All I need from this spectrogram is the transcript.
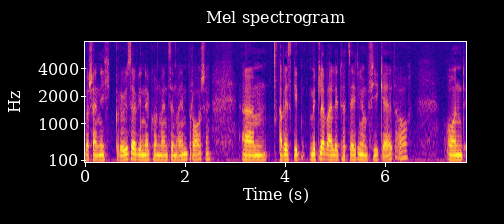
wahrscheinlich größer wie in der konventionellen Branche. Ähm, aber es geht mittlerweile tatsächlich um viel Geld auch. Und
